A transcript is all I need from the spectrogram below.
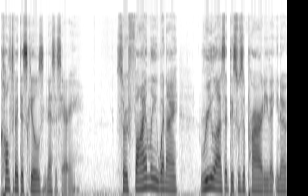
cultivate the skills necessary. So finally, when I realized that this was a priority, that, you know,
